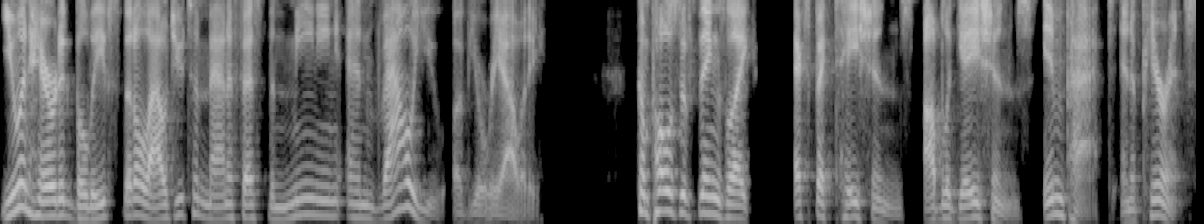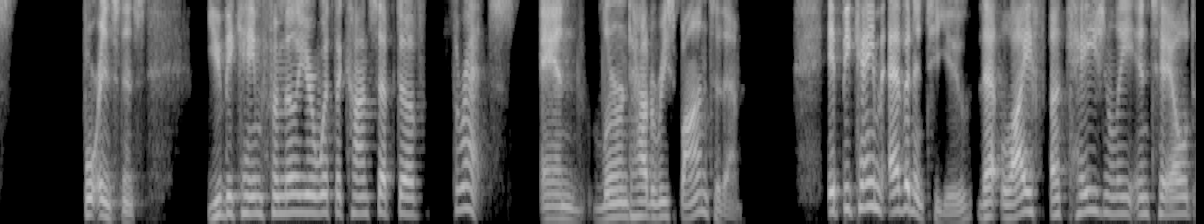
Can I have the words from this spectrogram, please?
you inherited beliefs that allowed you to manifest the meaning and value of your reality, composed of things like expectations, obligations, impact, and appearance. For instance, you became familiar with the concept of threats and learned how to respond to them. It became evident to you that life occasionally entailed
